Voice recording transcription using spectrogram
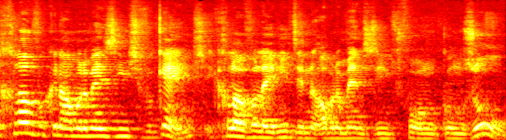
geloof ook in een abonnementsdienst voor games. Ik geloof alleen niet in een abonnementsdienst voor een console.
